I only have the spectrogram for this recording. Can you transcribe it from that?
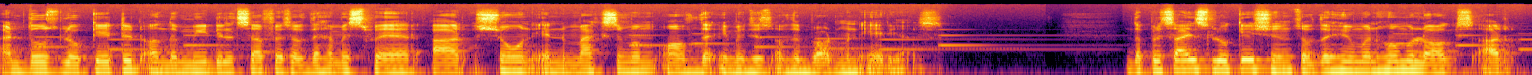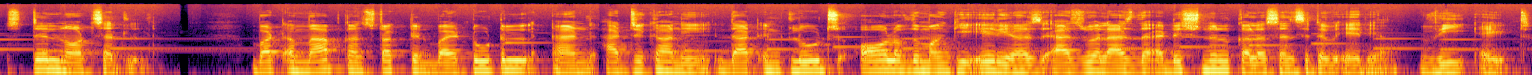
and those located on the medial surface of the hemisphere, are shown in maximum of the images of the Brodmann areas. The precise locations of the human homologs are still not settled but a map constructed by Tootell and Hadjikhani that includes all of the monkey areas as well as the additional color sensitive area V8.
